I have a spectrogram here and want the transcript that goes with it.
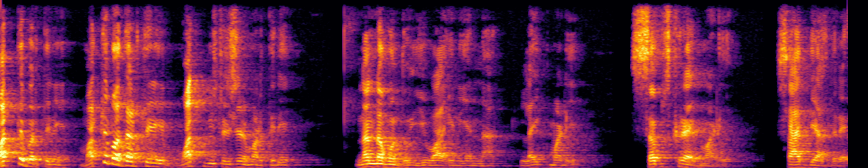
ಮತ್ತೆ ಬರ್ತೀನಿ, ಮತ್ತೆ ಮಾತಾಡ್ತೀನಿ, ಮತ್ತೆ ವಿಶ್ಲೇಷಣೆ ಮಾಡ್ತೀನಿ. ನನ್ನ ಒಂದು ಈ ವಾಹಿನಿಯನ್ನು ಲೈಕ್ ಮಾಡಿ ಸಬ್ಸ್ಕ್ರೈಬ್ ಮಾಡಿ. ಸಾಧ್ಯ ಆದರೆ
